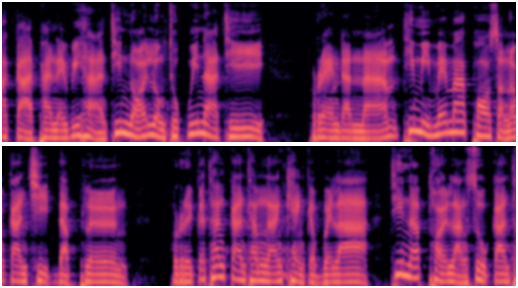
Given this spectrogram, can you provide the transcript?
อากาศภายในวิหารที่น้อยลงทุกวินาที แรงดันน้ำที่มีไม่มากพอสำหรับการฉีดดับเพลิง หรือกระทั่งการทำงานแข่งกับเวลาที่นับถอยหลังสู่การถ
